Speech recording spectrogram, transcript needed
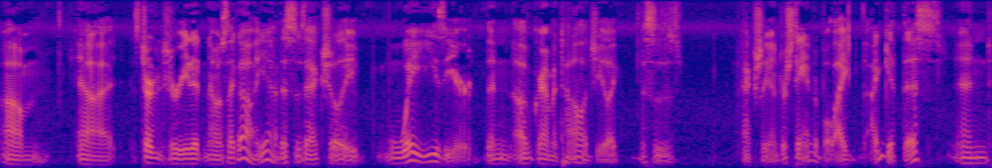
Um, uh, started to read it and I was like, oh yeah, this is actually way easier than of grammatology. Like this is actually understandable. I I get this, and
